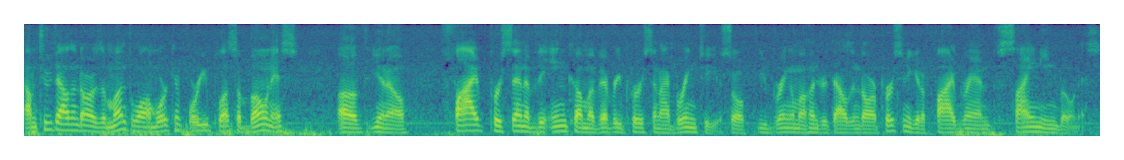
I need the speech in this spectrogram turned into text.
I'm $2,000 a month while I'm working for you plus a bonus of, you know, 5% of the income of every person I bring to you. So if you bring them a $100,000 person, you get a five grand signing bonus.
